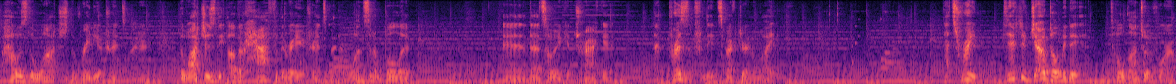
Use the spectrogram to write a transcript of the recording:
how is the watch the radio transmitter? The watch is the other half of the radio transmitter. One's in a bullet, and that's how we can track it. That present from the inspector in white. That's right. Detective Jowd told me to hold onto it for him.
